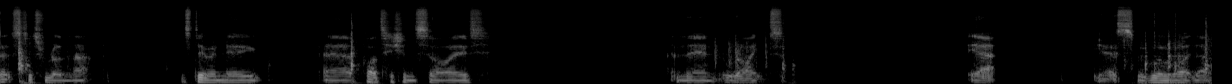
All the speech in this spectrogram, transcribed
Let's just run that. Let's do a new uh, partition size and then write. Yeah, yes, we will write that.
